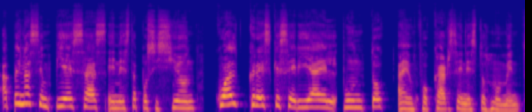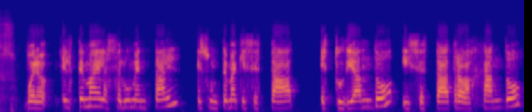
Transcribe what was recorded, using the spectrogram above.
Apenas empiezas en esta posición, ¿cuál crees que sería el punto a enfocarse en estos momentos? Bueno, el tema de la salud mental es un tema que se está estudiando y se está trabajando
